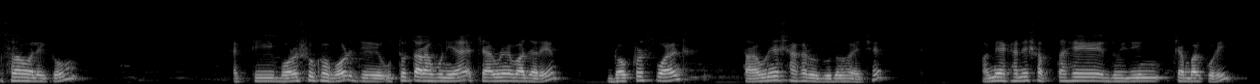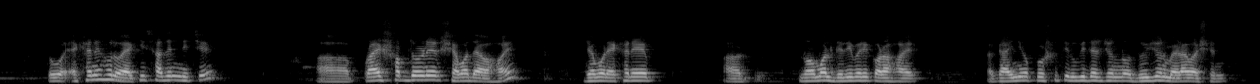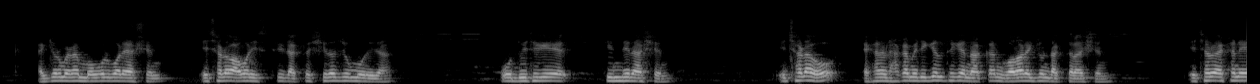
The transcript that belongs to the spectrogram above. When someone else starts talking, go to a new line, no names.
আসসালামু আলাইকুম একটি বড় সুখবর যে উত্তর তারাবুনিয়ায় চেয়ারম্যানের বাজারে ডক্টরস পয়েন্ট তারাবুনিয়া শাখার উদ্বোধন হয়েছে। আমি এখানে সপ্তাহে দুই দিন চেম্বার করি। তো এখানে হলো একই ছাদের নিচে প্রায় সব ধরনের সেবা দেওয়া হয়। যেমন এখানে নর্মাল ডেলিভারি করা হয়। গাইনীয় প্রসূতি রোগীদের জন্য দুইজন ম্যাডাম আসেন। একজন ম্যাডাম মঙ্গলবারে আসেন। এছাড়াও আমার স্ত্রী ডাক্তার সিরাজুম মনিরা ও দুই থেকে তিন দিন আসেন। এছাড়াও এখানে ঢাকা মেডিকেল থেকে নাক কান গলার একজন ডাক্তার আসেন। এছাড়াও এখানে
